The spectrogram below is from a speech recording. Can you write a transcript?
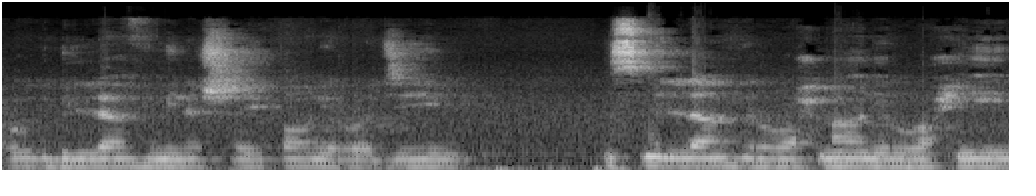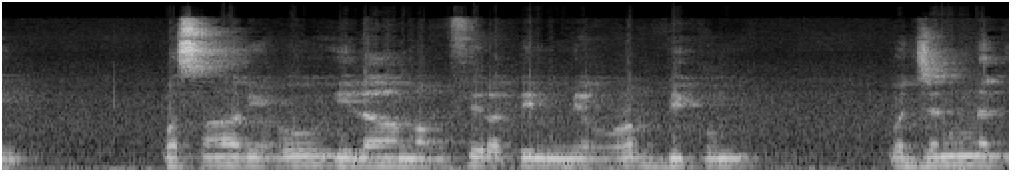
أعوذ بالله من الشيطان الرجيم بسم الله الرحمن الرحيم وسارعوا إلى مغفرة من ربكم وجنة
